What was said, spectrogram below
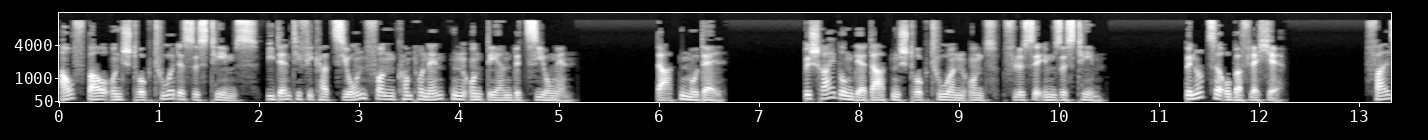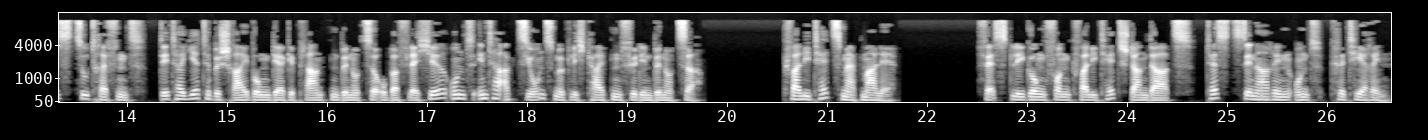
Aufbau und Struktur des Systems, Identifikation von Komponenten und deren Beziehungen. Datenmodell. Beschreibung der Datenstrukturen und Flüsse im System. Benutzeroberfläche. Falls zutreffend, detaillierte Beschreibung der geplanten Benutzeroberfläche und Interaktionsmöglichkeiten für den Benutzer. Qualitätsmerkmale. Festlegung von Qualitätsstandards, Testszenarien und Kriterien.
